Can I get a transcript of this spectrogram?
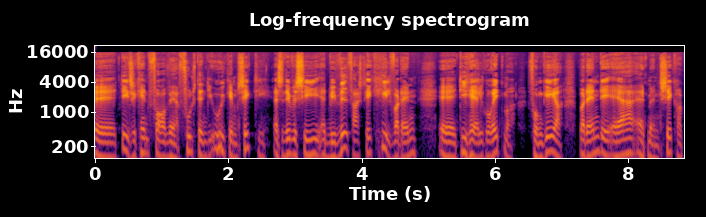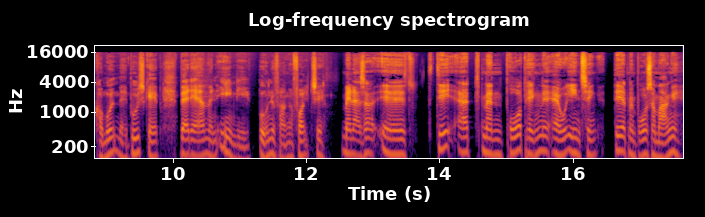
øh, dels er kendt for at være fuldstændig uigennemsigtig. Altså det vil sige, at vi ved faktisk ikke helt, hvordan øh, de her algoritmer fungerer, hvordan det er, at man sikrer at komme ud med budskab, hvad det er, man egentlig bundefanger folk til. Men altså, øh, det at man bruger pengene er jo en ting. Det, at man bruger så mange,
